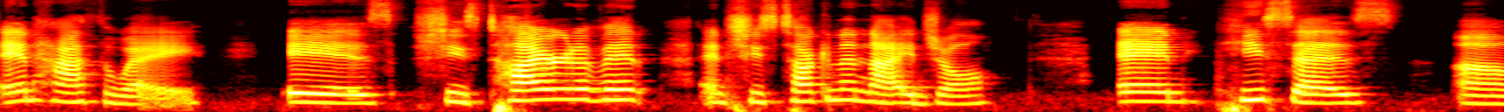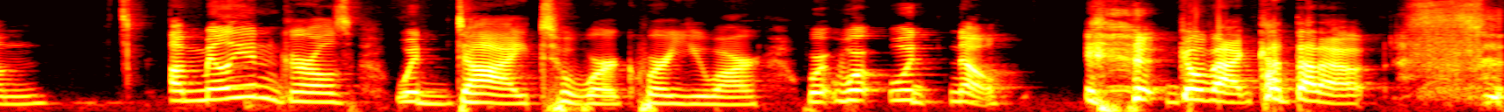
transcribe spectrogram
Anne Hathaway is she's tired of it and she's talking to Nigel, and he says, um, a million girls would die to work where you are. Where, would no, go back, cut that out.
